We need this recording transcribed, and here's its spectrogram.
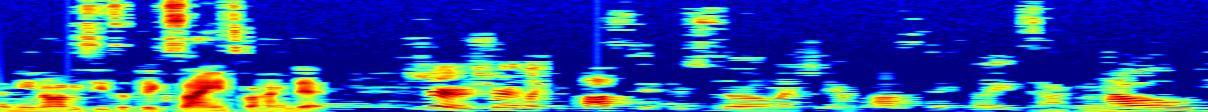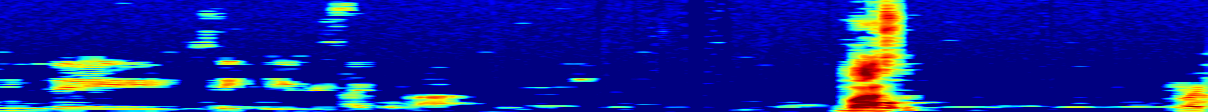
I mean, obviously it's a big science behind it. Sure, sure. Like the plastic, there's so much damn plastic. Like, Exactly. how do they safely recycle that? Plastic? like,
